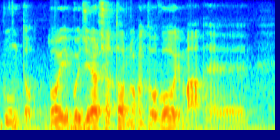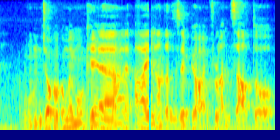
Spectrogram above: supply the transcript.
punto. Poi puoi girarci attorno quanto vuoi, ma eh, un gioco come Monkey Island, ad esempio, ha influenzato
